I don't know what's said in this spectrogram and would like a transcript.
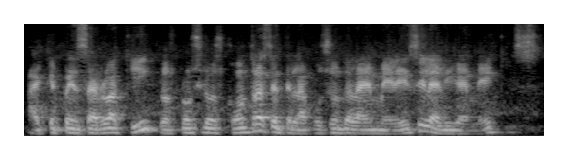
Hay que pensarlo aquí, los pros y los contras entre la fusión de la MLS y la Liga MX.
